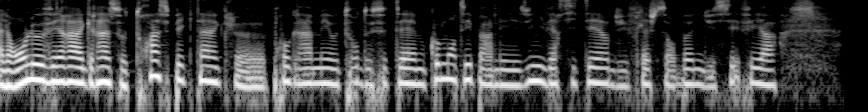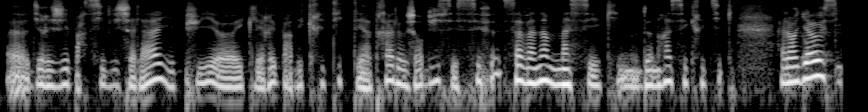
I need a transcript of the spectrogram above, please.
Alors on le verra grâce aux trois spectacles programmés autour de ce thème, commentés par les universitaires du Flash Sorbonne, du CFA euh, dirigé par Sylvie Chalaille et puis euh, éclairé par des critiques théâtrales. Aujourd'hui, c'est Savannah Massé qui nous donnera ses critiques. Alors, il y a aussi.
